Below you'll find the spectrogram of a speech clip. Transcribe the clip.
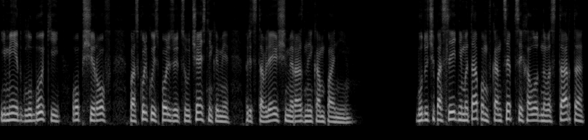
имеет глубокий, общий ROV, поскольку используется участниками, представляющими разные компании. Будучи последним этапом в концепции холодного старта,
